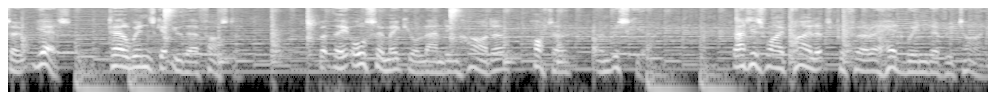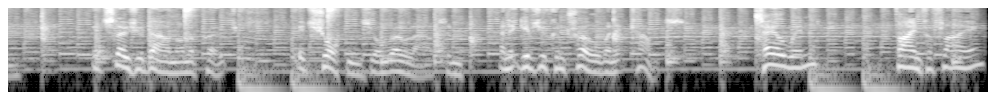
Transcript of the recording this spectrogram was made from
So yes, tailwinds get you there faster, but they also make your landing harder, hotter and riskier. That is why pilots prefer a headwind every time. It slows you down on approach, it shortens your rollout and, and it gives you control when it counts. Tailwind, fine for flying,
